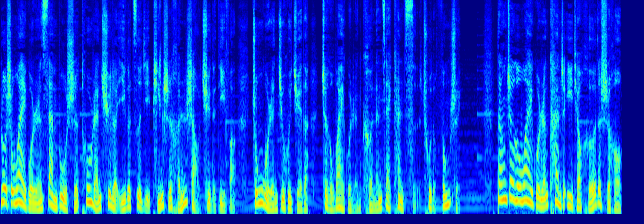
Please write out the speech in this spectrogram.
若是外国人散步时突然去了一个自己平时很少去的地方，中国人就会觉得这个外国人可能在看此处的风水。当这个外国人看着一条河的时候，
